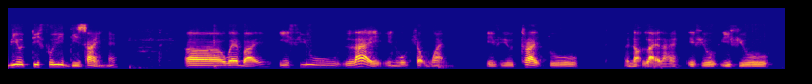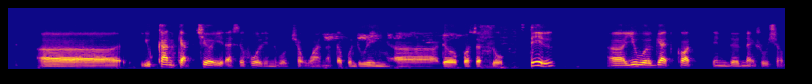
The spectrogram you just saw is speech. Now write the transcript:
beautifully designed eh? uh, whereby if you lie in workshop one, if you try to not lie lie, if you if you uh, you can't capture it as a whole in workshop one ataupun during uh, the process flow, still uh, you will get caught in the next workshop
